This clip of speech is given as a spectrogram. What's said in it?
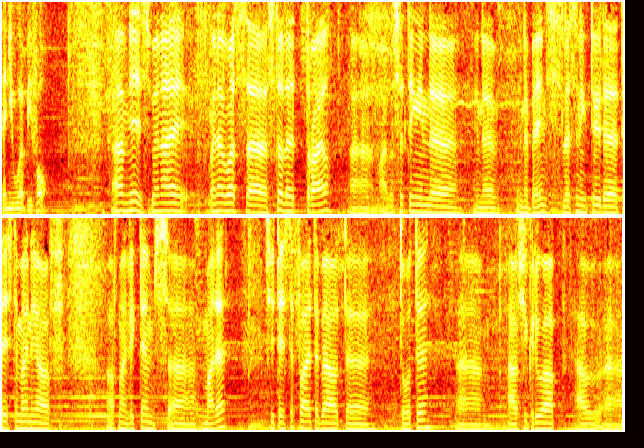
than you were before. Um, yes, when I when I was uh, still at trial, um, I was sitting in the in the in the bench listening to the testimony of of my victim's uh, mother. She testified about uh, daughter, um, how she grew up, how uh,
